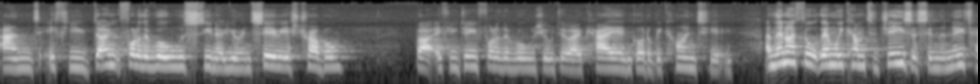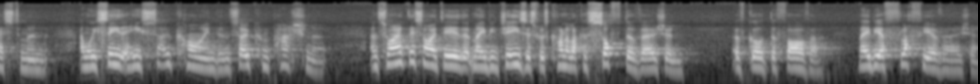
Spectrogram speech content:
and if you don't follow the rules, you know, you're in serious trouble. But if you do follow the rules, you'll do okay, and God will be kind to you. And then I thought, then we come to Jesus in the New Testament, and we see that he's so kind and so compassionate. And so I had this idea that maybe Jesus was kind of like a softer version of God the Father, maybe a fluffier version.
